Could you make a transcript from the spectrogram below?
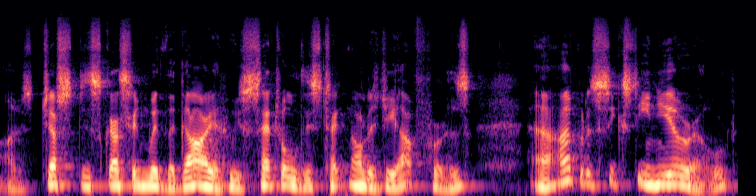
I was just discussing with the guy who set all this technology up for us. Uh, I've got a 16 year old,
